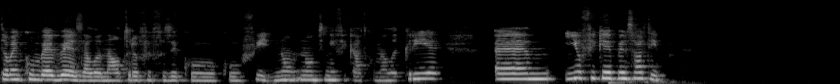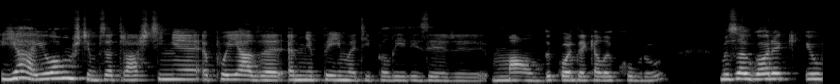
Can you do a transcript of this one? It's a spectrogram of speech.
também com bebés, ela na altura foi fazer com, com o filho, não, não tinha ficado como ela queria. Um, e eu fiquei a pensar, tipo, yeah, eu há uns tempos atrás tinha apoiado a, minha prima, tipo, ali a dizer eh, mal de quanto é que ela cobrou, mas agora eu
